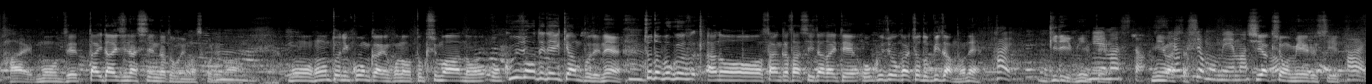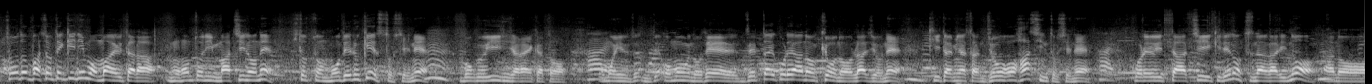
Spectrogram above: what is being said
はい、もう絶対大事な視点だと思います、これは。もう本当に今回のこの徳島の屋上でデイキャンプでね、うん。ちょっと僕あの参加させていただいて、屋上からちょっとビザもね、はい。ギリ見えて見えました。見えました市役所も見えました。市役所も見えるし、はい。ちょうど場所的にもまあ言ったらもう本当に街のね一つのモデルケースとしてね、僕いいんじゃないかとはい。思い、で思うので絶対これあの今日のラジオね、聞いた皆さん情報発信としてね、はい。これいった地域でのつながりの、あの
